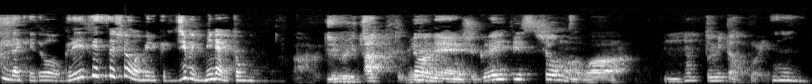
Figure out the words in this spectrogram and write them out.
た。だけど、グレイテストショーは見るけど、ジブリ見ないと思う。あジブリちょっと見ないでもね、グレイティストショーマンは、うんほんと見た方がいい。うん。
